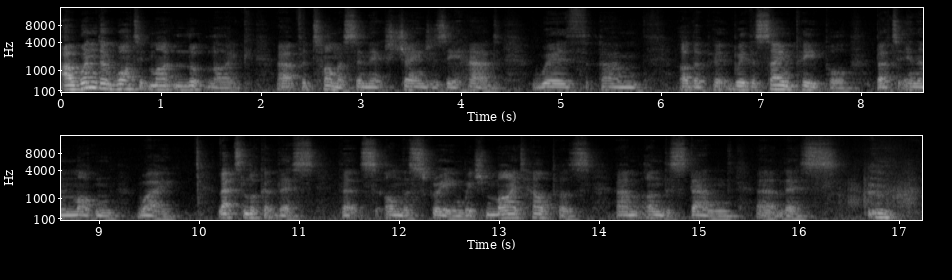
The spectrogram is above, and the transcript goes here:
I wonder what it might look like uh, for Thomas in the exchanges he had with um, other with the same people, but in a modern way. Let's look at this that's on the screen, which might help us um, understand uh, this.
